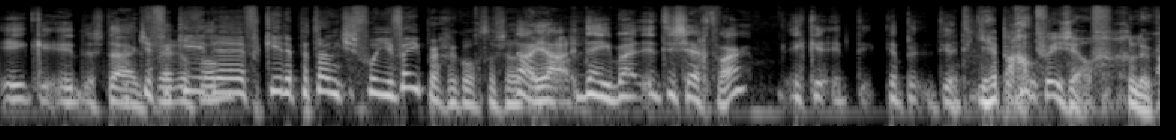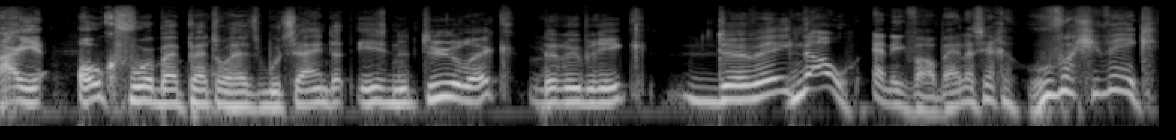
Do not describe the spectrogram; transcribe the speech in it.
Ik, ik, daar sta Heb ik je verre van. verkeerde, verkeerde patroontjes voor je vaper gekocht of zo? Nou ja, nee, maar het is echt waar. Ik, ik, ik heb, je hebt het goed voor jezelf, gelukkig. waar je ook voor bij Petrolheads moet zijn, dat is natuurlijk de rubriek De Week. Nou, en ik wou bijna zeggen, hoe was je week?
